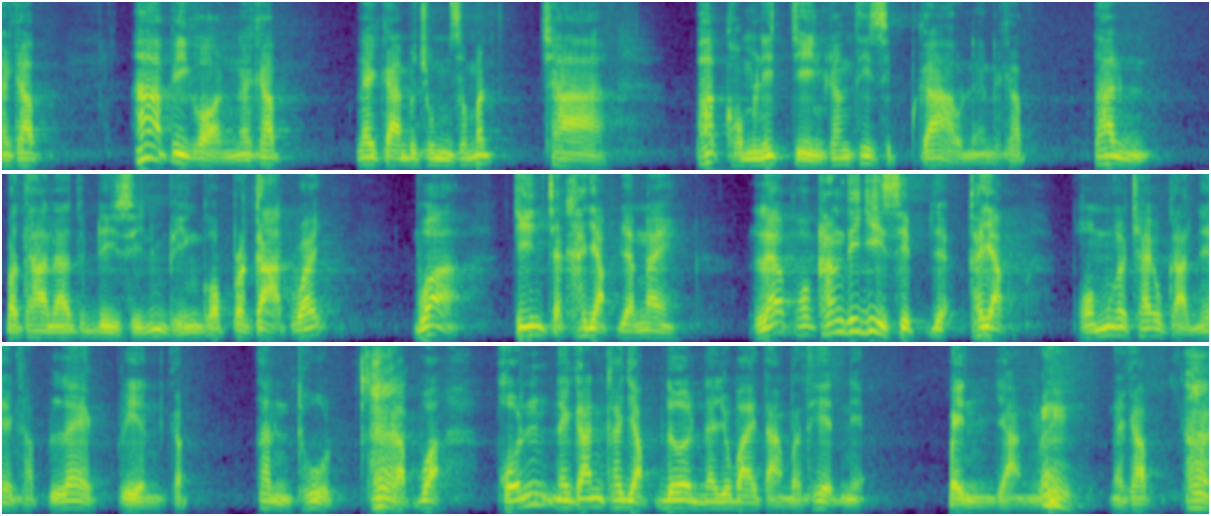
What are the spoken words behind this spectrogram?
นะครับ 5 ปีก่อนนะครับ ในการประชุมสมัชชาพรรคคอมมิวนิสต์จีนครั้งที่ 19เนี่ยนะครับ ท่านประธานาธิบดีสีจิ้นผิงก็ประกาศไว้ว่า จีนจะขยับยังไง แล้วพอครั้งที่ 20เนี่ยขยับผมก็ใช้โอกาสนี้ครับแลกเปลี่ยนกับท่านทูตนะครับว่าผลในการขยับเดินนโยบายต่างประเทศเนี่ยเป็นอย่างไรนะครับฮะ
